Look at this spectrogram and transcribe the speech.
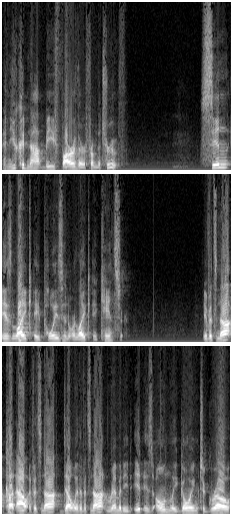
And you could not be farther from the truth. Sin is like a poison or like a cancer. If it's not cut out, if it's not dealt with, if it's not remedied, it is only going to grow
